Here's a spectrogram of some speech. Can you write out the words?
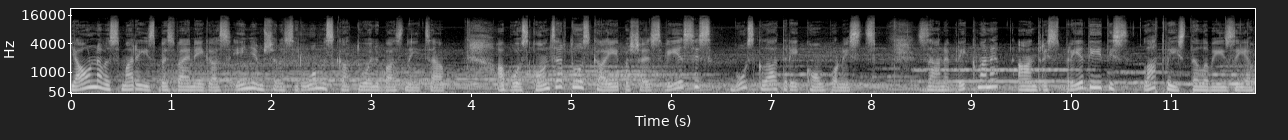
Jaunavas Marijas bezvainīgās ieņemšanas Romas katoļu baznīcā. Abos koncertos kā īpašais viesis būs klāt arī komponists. Zāne Brikmane, Andris Spriedītis, Latvijas televīzija.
